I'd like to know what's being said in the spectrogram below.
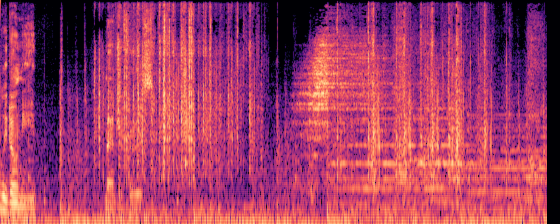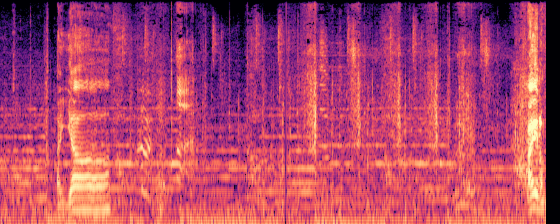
Probably don't need magic for this. Hiya! Fight him!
